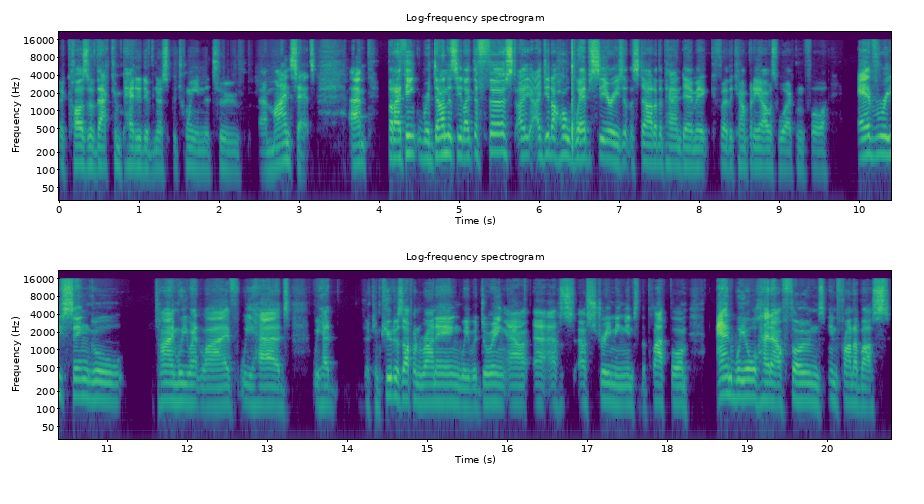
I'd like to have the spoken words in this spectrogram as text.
because of that competitiveness between the two uh, mindsets. Um, but i think redundancy like the first I, I did a whole web series at the start of the pandemic for the company i was working for. Every single time we went live we had we had the computers up and running. We were doing our, our, our streaming into the platform, and we all had our phones in front of us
